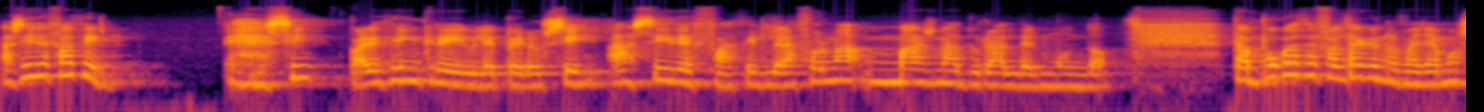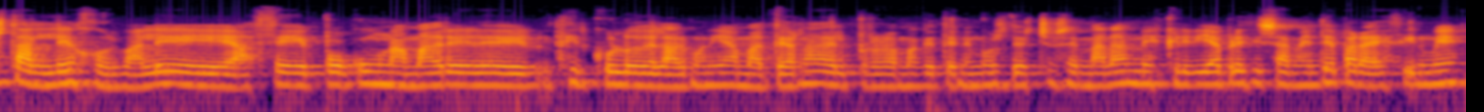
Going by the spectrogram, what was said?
Así de fácil. Sí, parece increíble, pero sí, así de fácil, de la forma más natural del mundo. Tampoco hace falta que nos vayamos tan lejos, ¿vale? Hace poco una madre del Círculo de la Armonía Materna, del programa que tenemos de ocho semanas, me escribía precisamente para decirme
